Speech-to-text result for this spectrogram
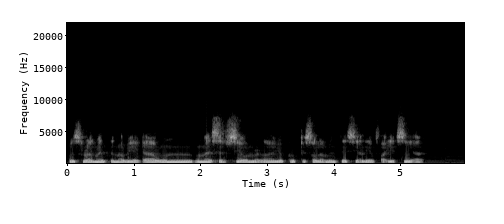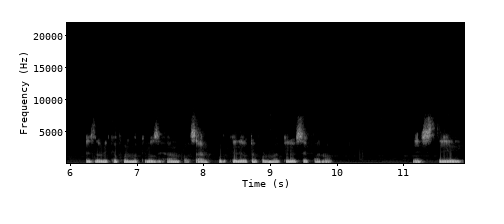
pues realmente no había una excepción, ¿verdad? Yo creo que solamente si alguien fallecía es la única forma que los dejaban pasar, porque de otra forma que yo sepa, no. Este,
